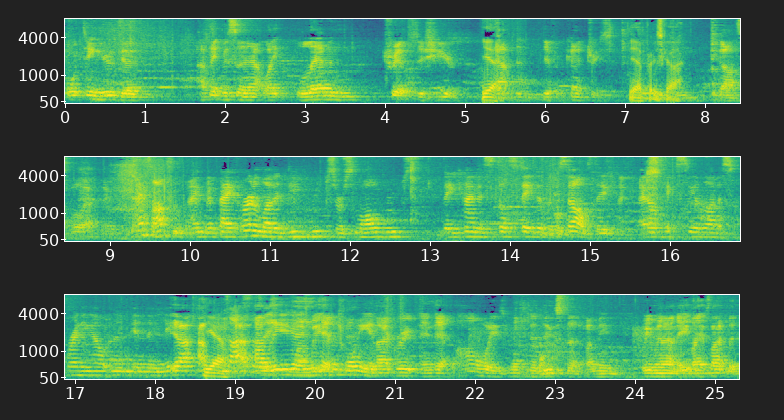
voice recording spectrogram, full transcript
14 years ago, I think we sent out like 11 trips this year. Yeah. Out to different countries. Yeah, praise God. The gospel out there. That's awesome. I, if I've heard a lot of D groups or small groups, they kind of still stay to themselves. They, I I don't think, see a lot of spreading out in, in the. Yeah, I, Yeah. It's I, awesome I that lead one. We do had 20 in our group, and they always want to do stuff. I mean, we went out and ate last night, but,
